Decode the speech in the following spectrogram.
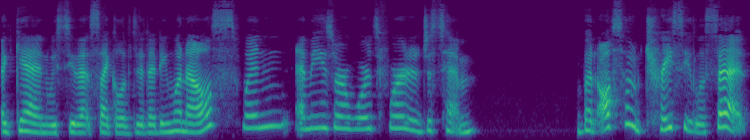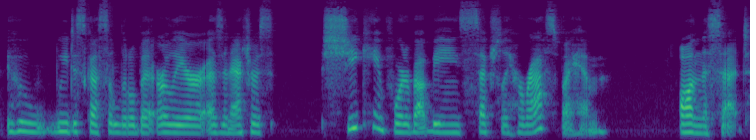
again, we see that cycle of did anyone else win Emmys or awards for it, or just him? But also Tracy Lysette, who we discussed a little bit earlier as an actress, she came forward about being sexually harassed by him on the set,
